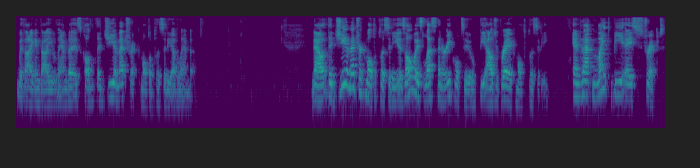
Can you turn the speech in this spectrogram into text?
with eigenvalue lambda is called the geometric multiplicity of lambda. Now, the geometric multiplicity is always less than or equal to the algebraic multiplicity. And that might be a strict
